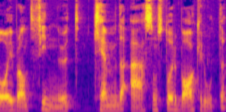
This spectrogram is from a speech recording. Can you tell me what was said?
å iblant finne ut hvem det er som står bak rotet.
